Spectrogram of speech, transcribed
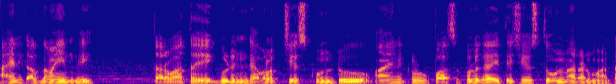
ఆయనకి అర్థమైంది. తర్వాత ఈ గుడిని డెవలప్ చేసుకుంటూ ఆయన ఇక్కడ ఉపాసకులుగా అయితే చేస్తూ ఉన్నారనమాట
